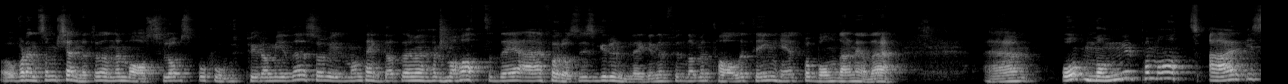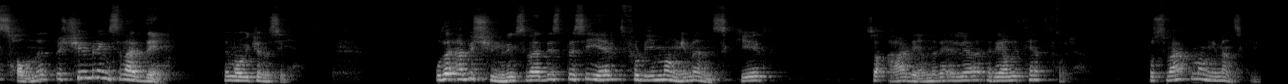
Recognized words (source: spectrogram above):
Og For den som kjenner til denne Maslows behovspyramide, så vil man tenke at eh, mat det er forholdsvis grunnleggende, fundamentale ting helt på bånn der nede. Eh, og mangel på mat er i sannhet bekymringsverdig. Det må vi kunne si. Og det er bekymringsverdig spesielt fordi mange mennesker så er det en realitet for. For svært mange mennesker.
